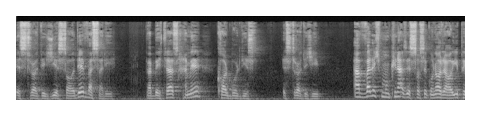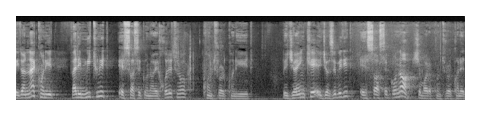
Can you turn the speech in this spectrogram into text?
استراتژی ساده و سریع و بهتر از همه کاربردی استراتژی. اولش ممکنه از احساس گناه رهایی پیدا نکنید ولی می‌تونید احساس گناه خودتون رو کنترل کنید. به جای اینکه اجازه بدید احساس گناه شما رو کنترل کنید.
